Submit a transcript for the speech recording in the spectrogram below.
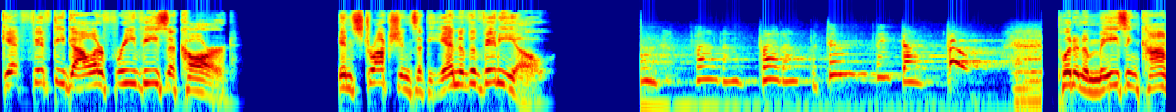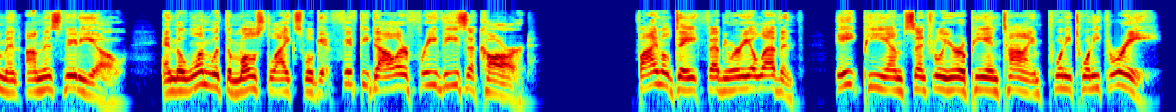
get $50 free Visa card. Instructions at the end of the video. Put an amazing comment on this video, and the one with the most likes will get $50 free Visa card. Final date February 11th, 8 p.m. Central European Time 2023.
